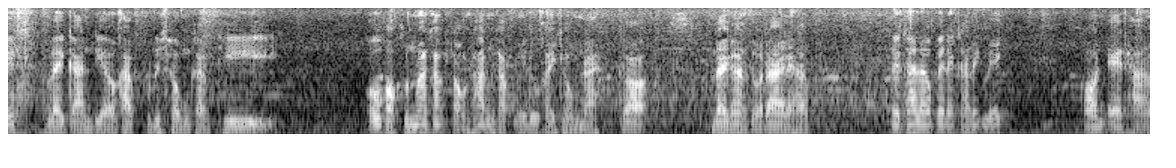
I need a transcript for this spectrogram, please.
ล็กๆ รายการเดียวครับ คุณผู้ชมครับที่ โอ้ขอบคุณมากครับสองท่านครับไม่รู้ใครชมนะ ก็รายงานตัวได้นะครับ รายการเราเป็นรายการเล็กๆ ออนแอร์ทาง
